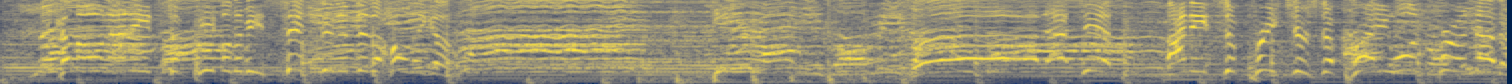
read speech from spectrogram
Come on, I need some people to be sensitive to the Holy Ghost. Oh, that's it. I need some preachers to pray one for another.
